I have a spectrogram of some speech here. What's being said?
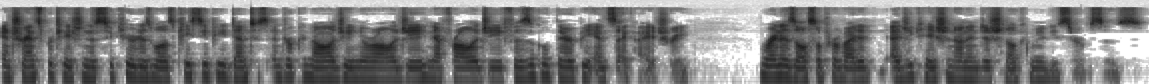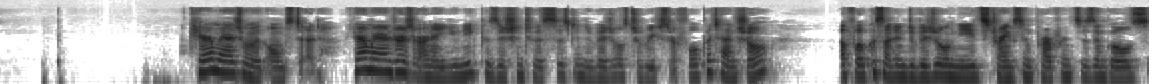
and transportation is secured as well as PCP, dentist, endocrinology, neurology, nephrology, physical therapy, and psychiatry. Wren has also provided education on additional community services. Care management with Olmstead. Care managers are in a unique position to assist individuals to reach their full potential. A focus on individual needs, strengths, and preferences and goals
